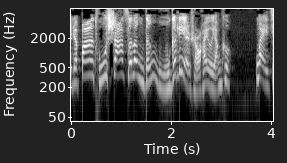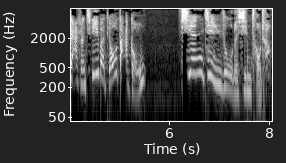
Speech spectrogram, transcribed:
带着巴图、沙司楞等五个猎手，还有杨克，外加上七八条大狗，先进入了新草场，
